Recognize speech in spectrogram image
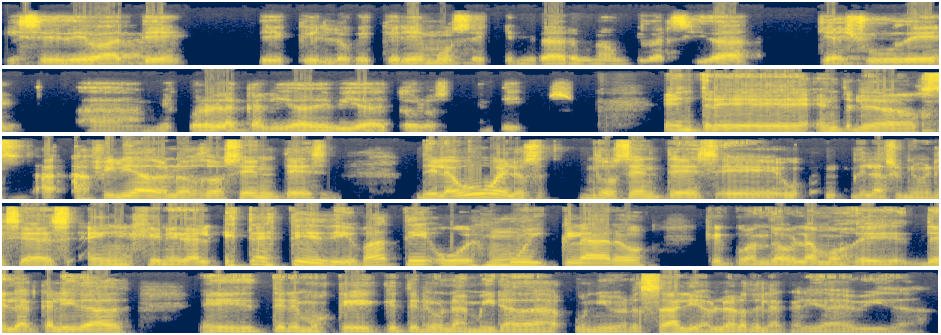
ese debate de que lo que queremos es generar una universidad que ayude a mejorar la calidad de vida de todos los argentinos. Entre, entre los afiliados, los docentes de la UBA y los docentes eh, de las universidades en general, ¿está este debate o es muy claro que cuando hablamos de, la calidad eh, tenemos que, tener una mirada universal y hablar de la calidad de vida?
